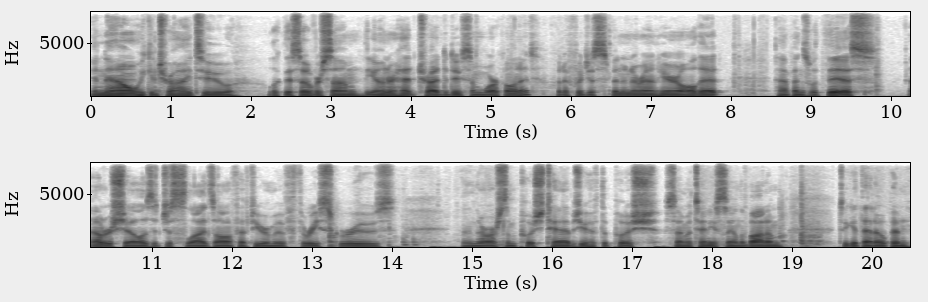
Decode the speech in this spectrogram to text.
And now we can try to look this over some. The owner had tried to do some work on it, but if we just spin it around here, all that happens with this outer shell is it just slides off after you remove three screws. And there are some push tabs you have to push simultaneously on the bottom to get that open.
